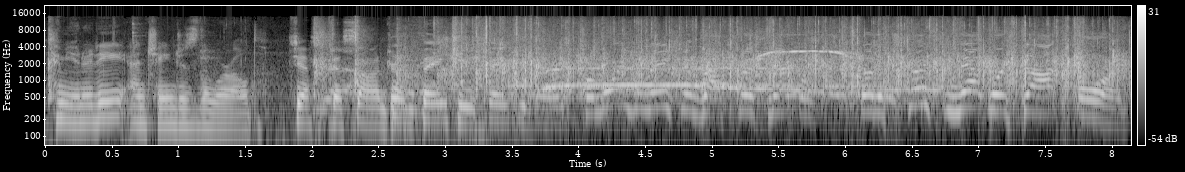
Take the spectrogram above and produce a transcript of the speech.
community and changes the world. Jessica, Saundra, thank you, thank you very much. For more information about Tryst Network, go to Well,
